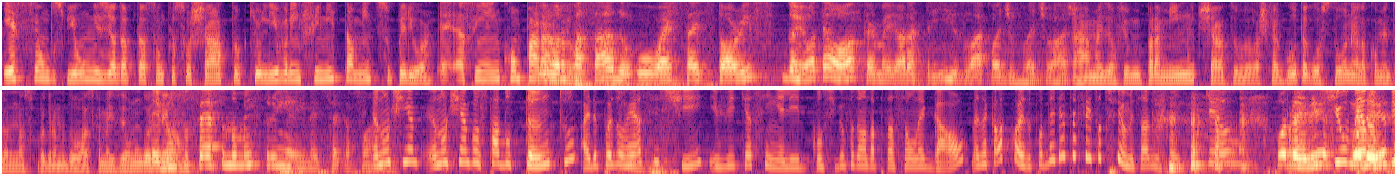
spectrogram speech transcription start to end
Esse é um dos filmes de adaptação que eu sou chato, que o livro é infinitamente superior. É assim, é incomparável. o ano passado, o West Side Story ganhou até Oscar, melhor atriz lá, coadjuvante, eu acho. Ah, mas é um filme pra mim muito chato. Eu acho que a Guta gostou, né? Ela comentou no nosso programa do Oscar, mas eu não gostei Teve um não. sucesso no mainstream aí, né, de certa forma. Eu não, tinha, eu não tinha gostado tanto, aí depois eu reassisti e vi que, assim, ele conseguiu fazer uma adaptação legal, mas aquela coisa, poderia ter feito outro filme, sabe? Porque eu, pra Poderia, assistir o poderia mesmo ter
